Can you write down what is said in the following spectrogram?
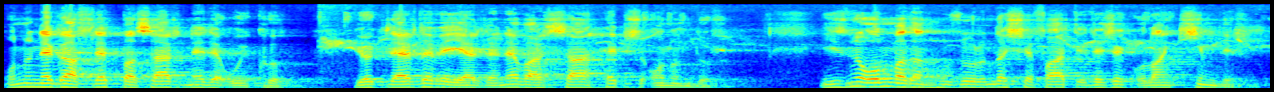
Onu ne gaflet basar ne de uyku. Göklerde ve yerde ne varsa hepsi O'nundur. İzni olmadan huzurunda şefaat edecek olan kimdir?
